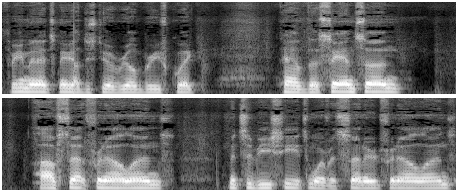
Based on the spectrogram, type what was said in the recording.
Three minutes, maybe I'll just do a real brief quick. Have the Samsung offset Fresnel lens. Mitsubishi, it's more of a centered Fresnel lens.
